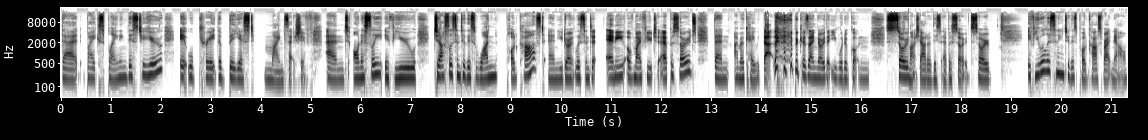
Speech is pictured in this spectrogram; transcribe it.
that by explaining this to you, it will create the biggest mindset shift. And honestly, if you just listen to this one podcast and you don't listen to any of my future episodes, then I'm okay with that because I know that you would have gotten so much out of this episode. So if you are listening to this podcast right now,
